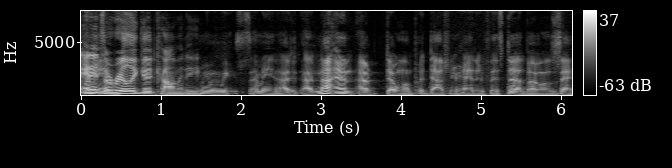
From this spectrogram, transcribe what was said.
And I it's a really good comedy. I mean, we. I mean, I, I not, and I don't want to put doubts in your head if this does, but I will say,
